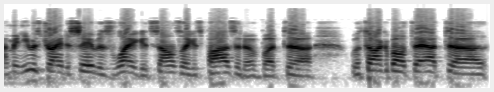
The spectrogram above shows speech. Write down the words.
I mean, he was trying to save his leg. It sounds like it's positive, but uh, we'll talk about that. Uh,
